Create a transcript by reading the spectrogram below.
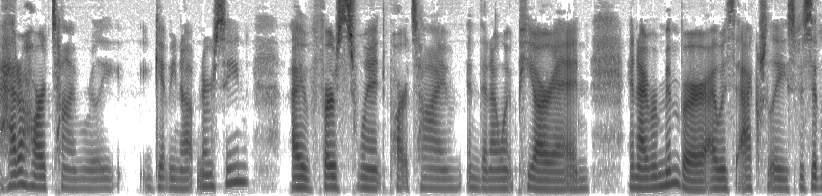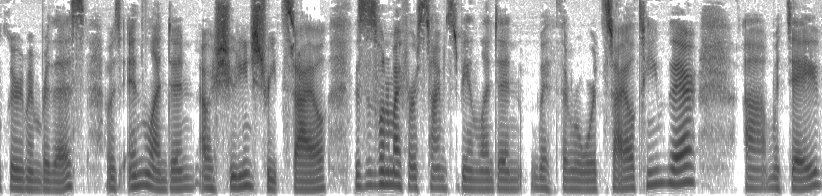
had a hard time really giving up nursing. I first went part time and then I went PRN. And I remember, I was actually specifically remember this. I was in London. I was shooting street style. This is one of my first times to be in London with the reward style team there. Um, with Dave.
